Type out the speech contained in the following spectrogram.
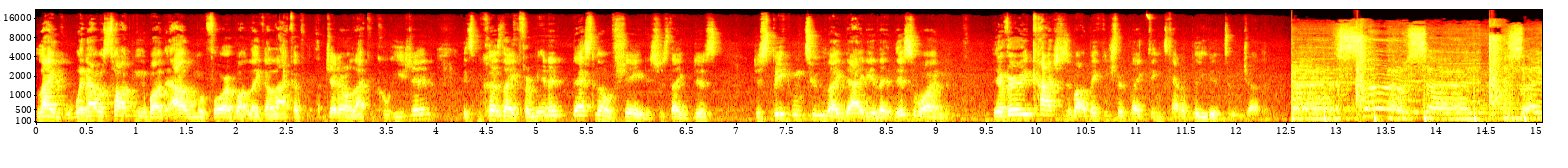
like when I was talking about the album before about like a lack of a general lack of cohesion, it's because like for me and it, that's no shade. It's just like just just speaking to like the idea that this one they're very conscious about making sure like things kind of bleed into each other. Southside, it's like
